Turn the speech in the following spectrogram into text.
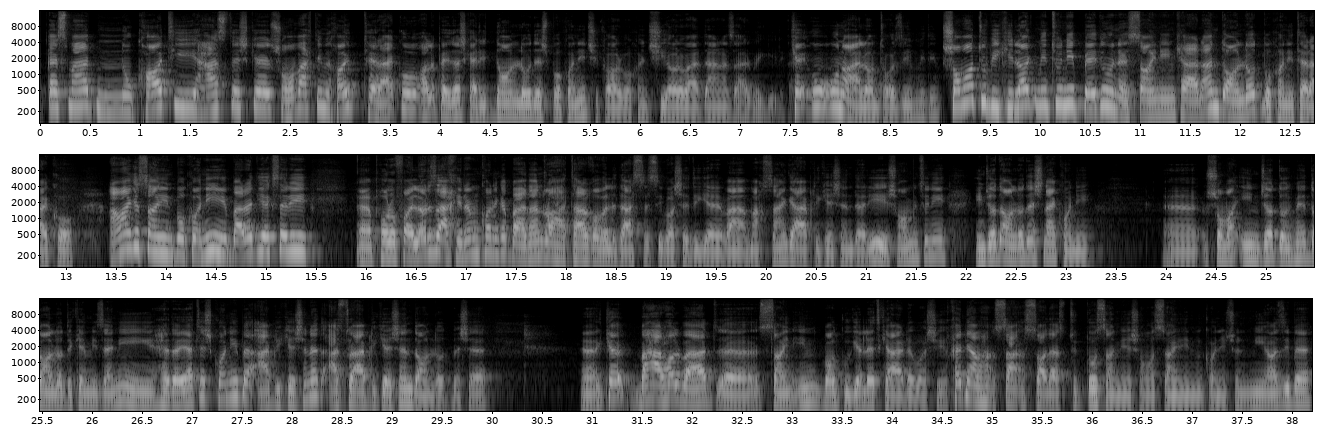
قسمت نکاتی هستش که شما وقتی می‌خواید track رو حالا پیداش کردید دانلودش بکنید چی کار بکنید چی ها رو باید در نظر بگیرید؟ که اونو الان توضیح میدیم. شما تو Wikiloc می‌تونی بدون sign in کردن دانلود بکنی track رو. اما اگه sign in بکنی برای یک سری پروفایل ها رو ذخیره می‌کنی که بعدا راحتتر قابل دسترسی باشه دیگه. و مخصوصا اگه اپلیکیشن داری شما می‌تونی اینجا دانلودش نکنی. شما اینجا دکمه دانلود که می‌زنی هدایتش کنی به اپلیکیشنت از تو اپلیکیشن دانلود بشه. که به هر حال بعد sign in با گوگلت کرده باشی. خیلی هم ساده است. تو دو ثانیه شما sign in می‌کنی چون نیازی به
